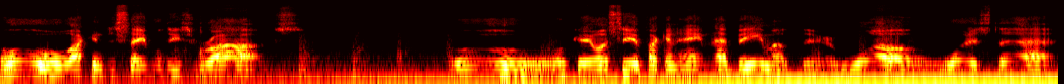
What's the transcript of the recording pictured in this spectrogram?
Oh, I can disable these rocks. Oh, okay. Let's see if I can aim that beam up there. Whoa, what is that?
